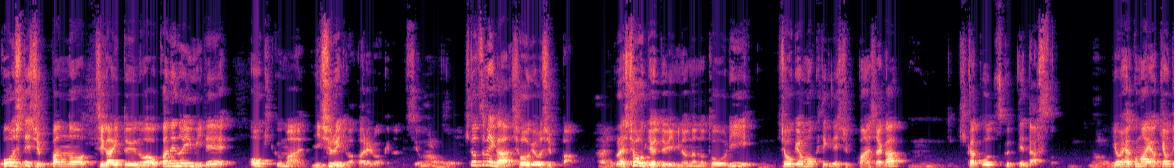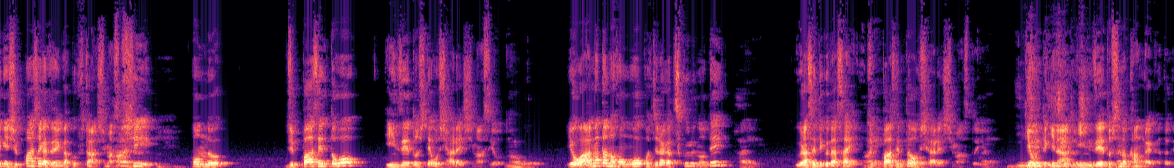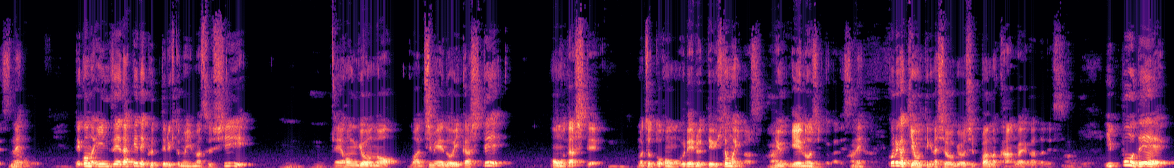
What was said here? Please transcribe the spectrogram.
こうして出版の違いというのはお金の意味で大きくまあ2種類に分かれるわけなんですよ。なるほど。一つ目が商業出版。はいこ。れは商業という意味の名の通りうん、商業目的で出版社がうん。企画を作って出すと。なるほど。400万円は基本的に出版社が全額負担しますし、本の10%を印税としてお支払いしますよ。なるほど。要はあなたの本をこちらが作るので、はい。売らせてください。はい10%はお支払いしますという、はい基本的な印税としての考え方ですね。で、この印税だけで食ってる人もいますし、えー本業の、まあ、知名度を活かして、本を出して、まあ、ちょっと本を売れるっていう人もいます。はい芸能人とかですね、はいこれが基本的な商業出版の考え方です。一方で、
